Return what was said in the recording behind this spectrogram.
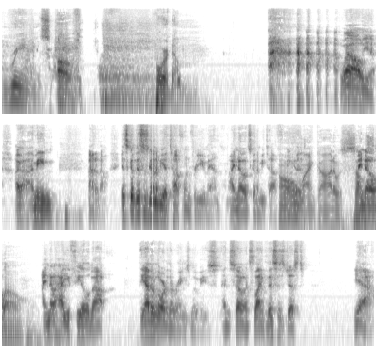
Rings of Boredom. well, yeah. I, I mean, I don't know. It's good. This is going to be a tough one for you, man. I know it's going to be tough. Oh my god, it was so I know, slow. I know how you feel about the other Lord of the Rings movies, and so it's like this is just, yeah,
